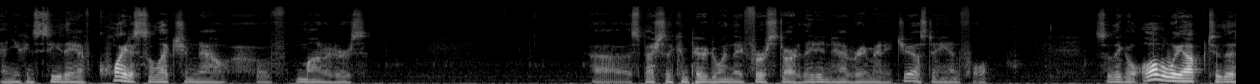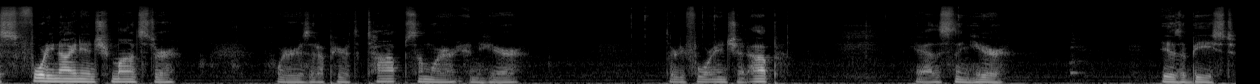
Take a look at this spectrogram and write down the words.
And you can see they have quite a selection now of monitors. Uh, especially compared to when they first started. They didn't have very many, just a handful. So they go all the way up to this 49 inch monster. Where is it up here at the top? Somewhere in here. 34 inch and up. Yeah, this thing here is a beast.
